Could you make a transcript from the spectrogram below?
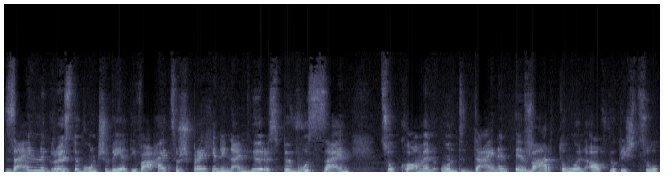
Sein größter Wunsch wäre, die Wahrheit zu sprechen, in ein höheres Bewusstsein zu kommen und deinen Erwartungen auch wirklich zu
